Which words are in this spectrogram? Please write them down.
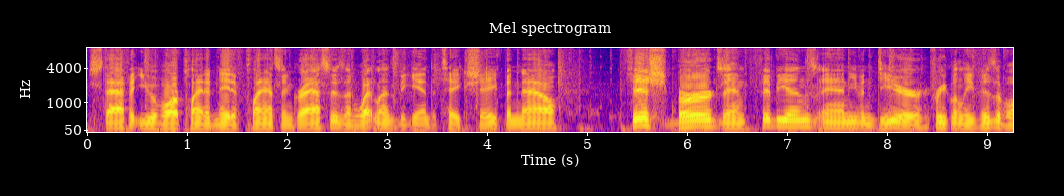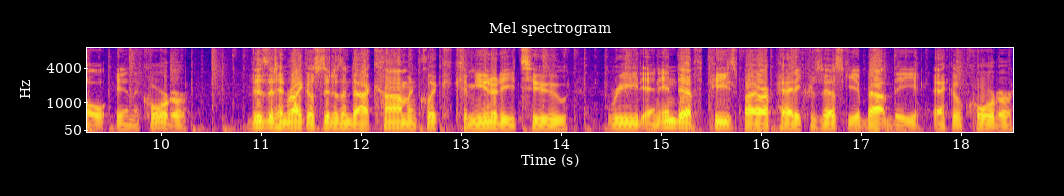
staff at U of R planted native plants and grasses and wetlands began to take shape and now Fish, birds, amphibians, and even deer frequently visible in the corridor. Visit HenricoCitizen.com and click Community to read an in-depth piece by our Patty Kruszewski about the Eco Corridor.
